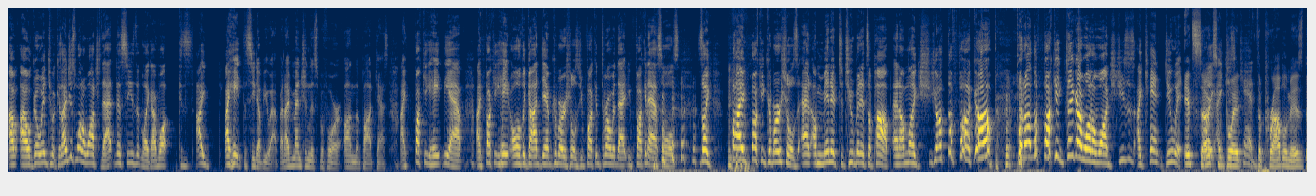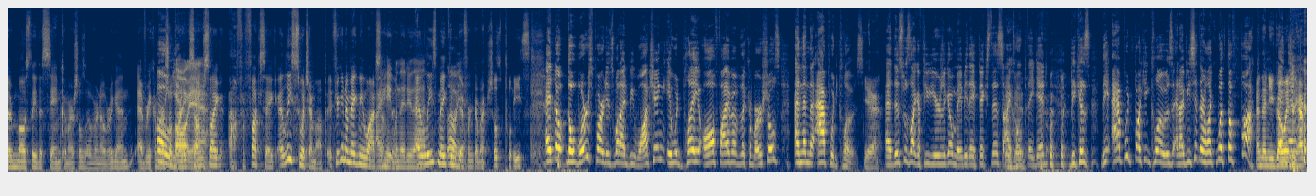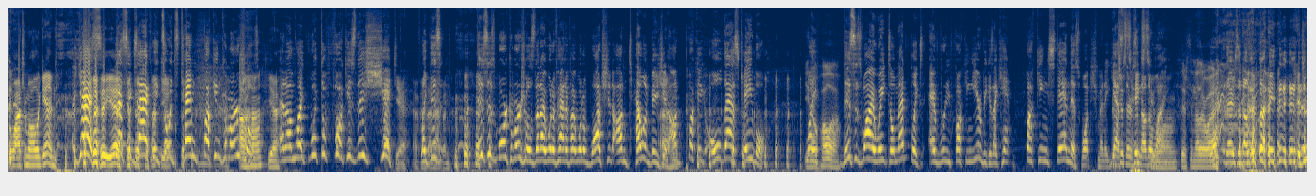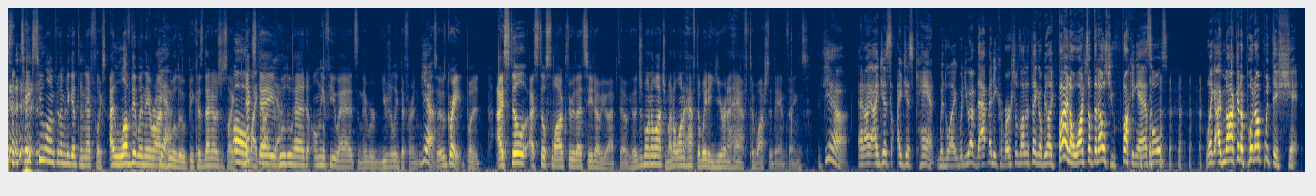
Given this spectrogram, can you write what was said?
I'll, I'll go into it because I just want to watch that this season. Like I want because I I hate the CW app, and I've mentioned this before on the podcast. I fucking hate the app. I fucking hate all the goddamn commercials you fucking throw in that. You fucking assholes. it's like five fucking commercials at a minute to two minutes a pop, and I'm like, shut the fuck up. Put on the fucking thing I want to watch. Jesus, I can't do it. It sucks, Like, I just but can't. the problem is they're mostly the same commercials over and over again. Every oh, commercial yeah. break. Oh, So I'm oh, just like, oh, for fuck's sake, at least switch them up. If you're gonna make me watch I something, hate when they do that. At least make oh, them Oh, yeah. different commercials, please. And no, the worst part is what I'd be watching. It would play all five of the commercials, and then the app would close. Yeah. And this was like a few years ago. Maybe they fixed this. I hope they did, because the app would fucking close, and I'd be sitting there like, "What the fuck?" And then you go And in and you have to watch them all again. yes, Yeah. yes, exactly. So Yep. it's ten fucking commercials, Uh-huh, yeah. And I'm like, "What the fuck is this shit?" yeah, I've Like that this, this is more commercials than I would have had if I would have watched it on television Uh-huh. on fucking old ass cable. You know, Like, This is why I wait till Netflix every fucking year because I can't fucking stand this. Watch minute. Yes, there's takes another way. long. There's another way. There's another way. It just takes too long for them to get to Netflix. I loved it when they were on Yeah. Hulu because then it was just like Oh next God, day yeah. Hulu had only a few ads and they were usually different. Yeah. so it was great. But I still I still slog through that CW app though because I just want to watch them. I don't want to have to wait a year and a half to watch the damn things. yeah, and I, I just, I just can't. With like, when you have that many commercials on a thing, I'll be like, fine, I'll watch something else. You fucking assholes. like, I'm not gonna put up with this shit.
